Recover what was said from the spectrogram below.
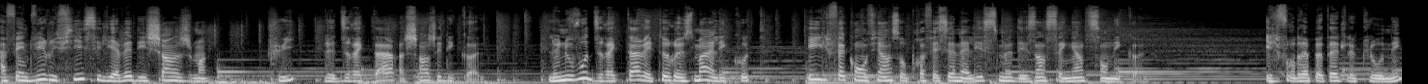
afin de vérifier s'il y avait des changements. Puis, le directeur a changé d'école. Le nouveau directeur est heureusement à l'écoute et il fait confiance au professionnalisme des enseignants de son école. Il faudrait peut-être le cloner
